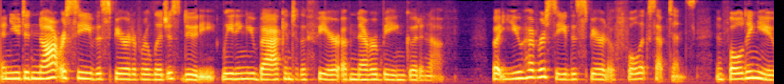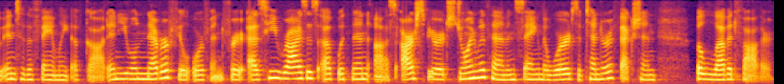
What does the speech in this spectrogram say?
and you did not receive the spirit of religious duty, leading you back into the fear of never being good enough. But you have received the spirit of full acceptance, enfolding you into the family of God, and you will never feel orphaned, for as He rises up within us, our spirits join with Him in saying the words of tender affection, Beloved Father.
